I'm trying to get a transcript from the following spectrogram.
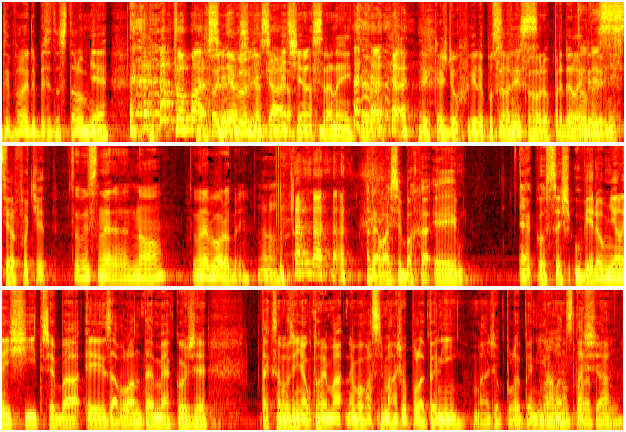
ty vole, kdyby se to stalo mně. to má já hodně jsem, já, já jsem většině nasranej, Každou chvíli poslal bys, někoho do prdele, kdyby bys, mě chtěl fotit. To bys ne, no, to by nebylo dobrý. No. A dáváš si bacha i jako seš uvědomělejší třeba i za volantem, jakože tak samozřejmě auto nemá, nebo vlastně máš ho polepený, máš ho polepený Mám Roman ho Staša, polepený.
